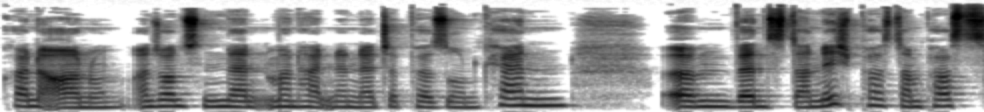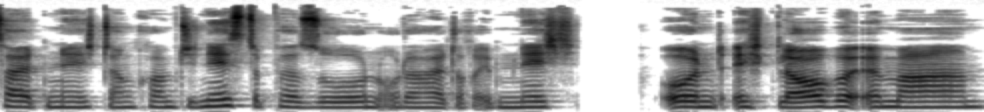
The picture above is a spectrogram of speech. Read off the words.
keine Ahnung. Ansonsten lernt man halt eine nette Person kennen. Ähm, Wenn es dann nicht passt, dann passt es halt nicht. Dann kommt die nächste Person oder halt auch eben nicht. Und ich glaube immer,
